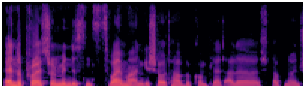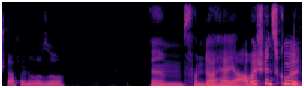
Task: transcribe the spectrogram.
Enterprise schon mindestens zweimal angeschaut habe, komplett alle, ich glaube, neun Staffeln oder so. Ähm, von daher ja, aber ich finde es cool.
